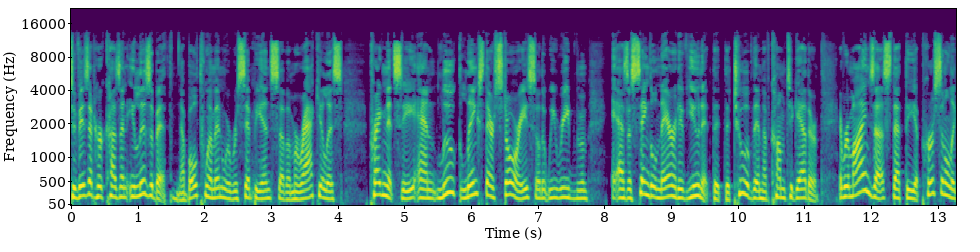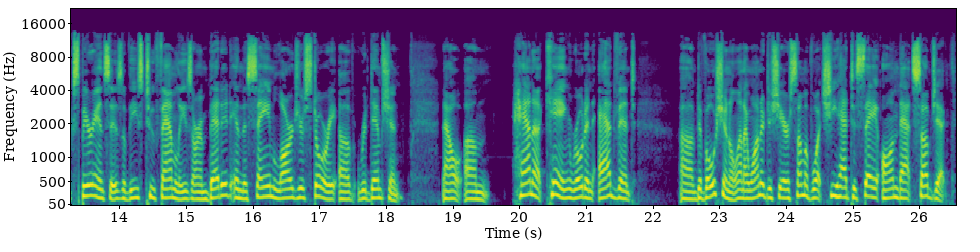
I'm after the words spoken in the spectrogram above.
to visit her cousin Elizabeth. Now, both women were recipients of a miraculous pregnancy, and Luke links their stories so that we read them as a single narrative unit, that the two of them have come together. It reminds us that the personal experiences of these two families are embedded in the same larger story of redemption. Now, um, Hannah King wrote an Advent uh, devotional, and I wanted to share some of what she had to say on that subject.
